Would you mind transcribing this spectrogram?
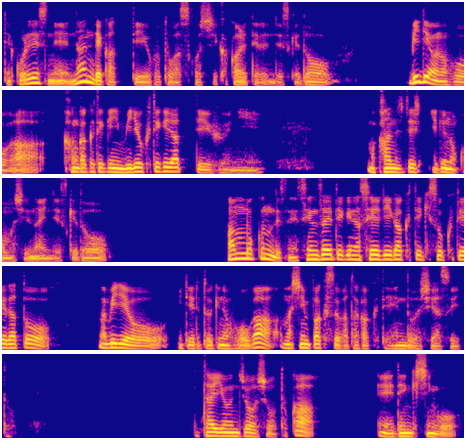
で、これですね、なんでかっていうことが少し書かれてるんですけど、ビデオの方が感覚的に魅力的だっていうふうに感じているのかもしれないんですけど、暗黙のですね、潜在的な生理学的測定だと、まあ、ビデオを見ている時の方が、まあ、心拍数が高くて変動しやすいと。体温上昇とか、えー、電気信号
